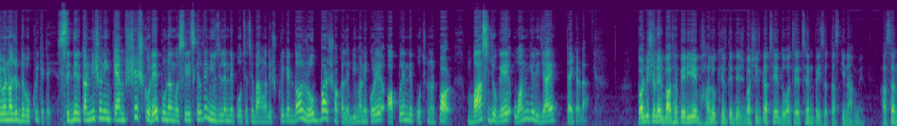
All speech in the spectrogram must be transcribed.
এবার নজর দেব ক্রিকেটে। সিডনির কন্ডিশনিং ক্যাম্প শেষ করে পূর্ণাঙ্গ সিরিজ খেলতে নিউজিল্যান্ডে পৌঁছেছে বাংলাদেশ ক্রিকেট দল। রোববার সকালে বিমানে করে অকল্যান্ডে পৌঁছানোর পর বাস যোগে ওয়াঙ্গেরি যায় টাইগাররা। কন্ডিশনের বাধা পেরিয়ে ভালো খেলতে দেশবাসীর কাছে দোয়া চেয়েছেন পেসার তাসকিন আহমেদ। হাসান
